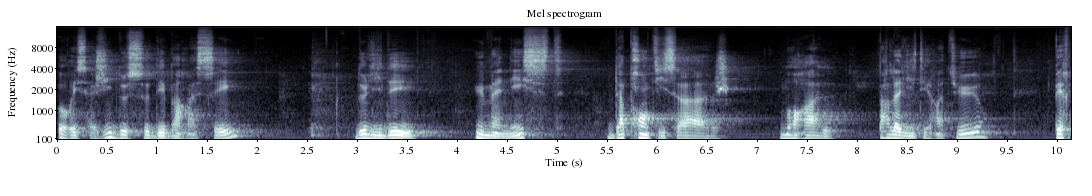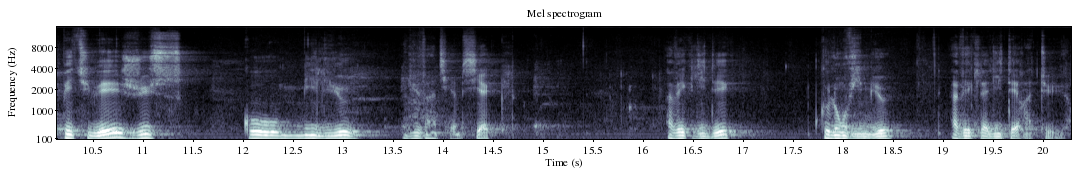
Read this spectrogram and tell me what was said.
aurait s'agi de se débarrasser de l'idée humaniste d'apprentissage moral par la littérature, perpétuée jusqu'au milieu du XXe siècle, avec l'idée que l'on vit mieux avec la littérature.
